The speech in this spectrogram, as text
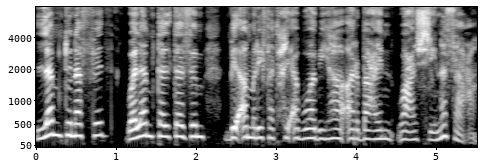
لم تنفذ ولم تلتزم بأمر فتح أبوابها 24 ساعة.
